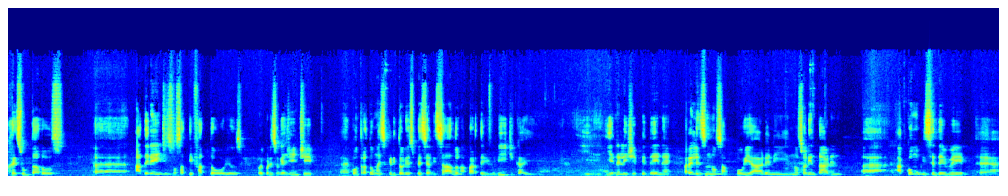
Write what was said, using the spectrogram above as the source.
resultados uh, aderentes ou satisfatórios. Foi por isso que a gente uh, contratou um escritório especializado na parte jurídica e, e, e LGPD, né? Para eles nos apoiarem e nos orientarem a, a como que se deve é,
